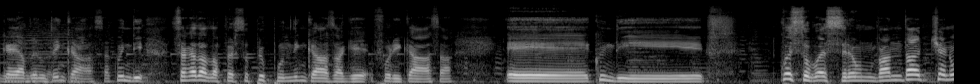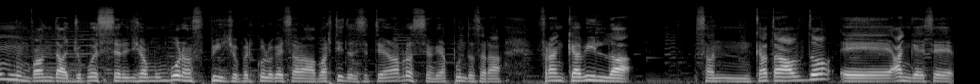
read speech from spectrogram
che è sì, in casa. Quindi San Cataldo ha perso più punti in casa che fuori casa. E quindi questo può essere un vantaggio, cioè non un vantaggio, può essere diciamo un buon auspicio per quello che sarà la partita di settimana prossima, che appunto sarà Francavilla San Cataldo. E anche se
